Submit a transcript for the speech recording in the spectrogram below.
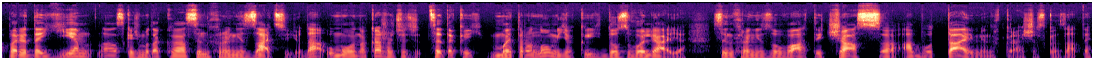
передає, скажімо так, е, синхронізацію. Да? Умовно кажучи, це такий метроном, який дозволяє синхронізувати час е, або таймінг, краще сказати,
